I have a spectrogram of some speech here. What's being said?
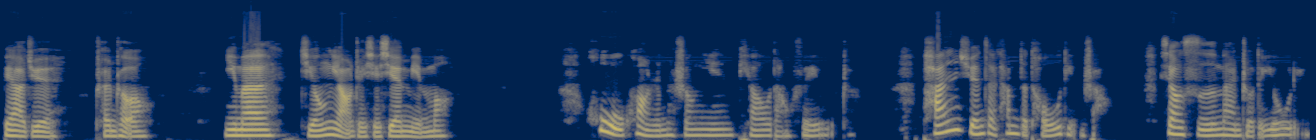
边亚军，陈诚。你们敬仰这些先民吗？护矿人的声音飘荡飞舞着，盘旋在他们的头顶上，像死难者的幽灵。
